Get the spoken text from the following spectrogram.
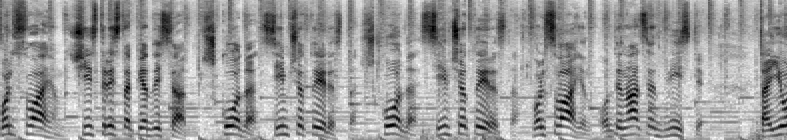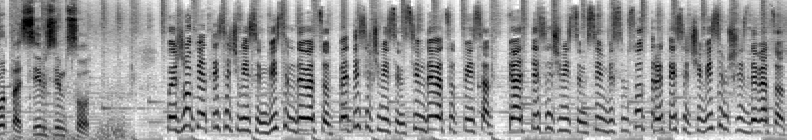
Volkswagen 6350, Шкода 7400, Шкода 7400, Volkswagen 11200, Toyota 7700. Peugeot 5008, 8900, 5008, 7950, 5008, 7800, 3008, 6900.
